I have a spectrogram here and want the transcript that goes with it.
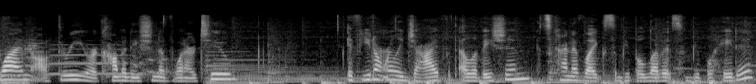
one, all three, or a combination of one or two. If you don't really jive with elevation, it's kind of like some people love it, some people hate it.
